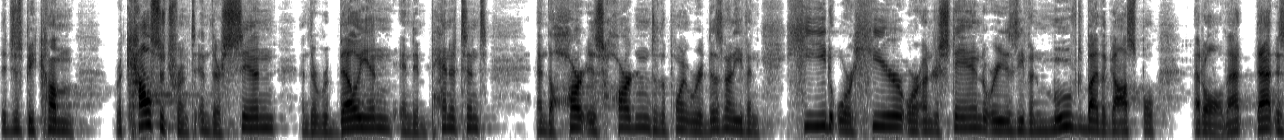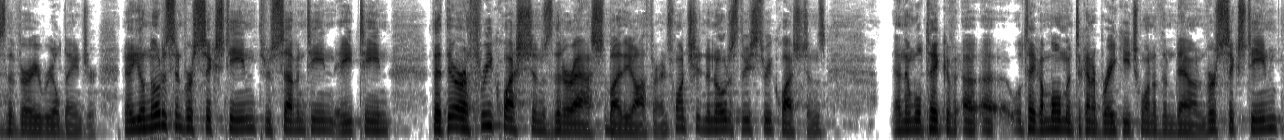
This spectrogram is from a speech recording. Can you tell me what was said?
They just become recalcitrant in their sin and their rebellion and impenitent and the heart is hardened to the point where it does not even heed or hear or understand or is even moved by the gospel at all. That, that is the very real danger. Now you'll notice in verse 16 through 17, 18, that there are three questions that are asked by the author. I just want you to notice these three questions, and then we'll take a, a, a, we'll take a moment to kind of break each one of them down. Verse 16,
